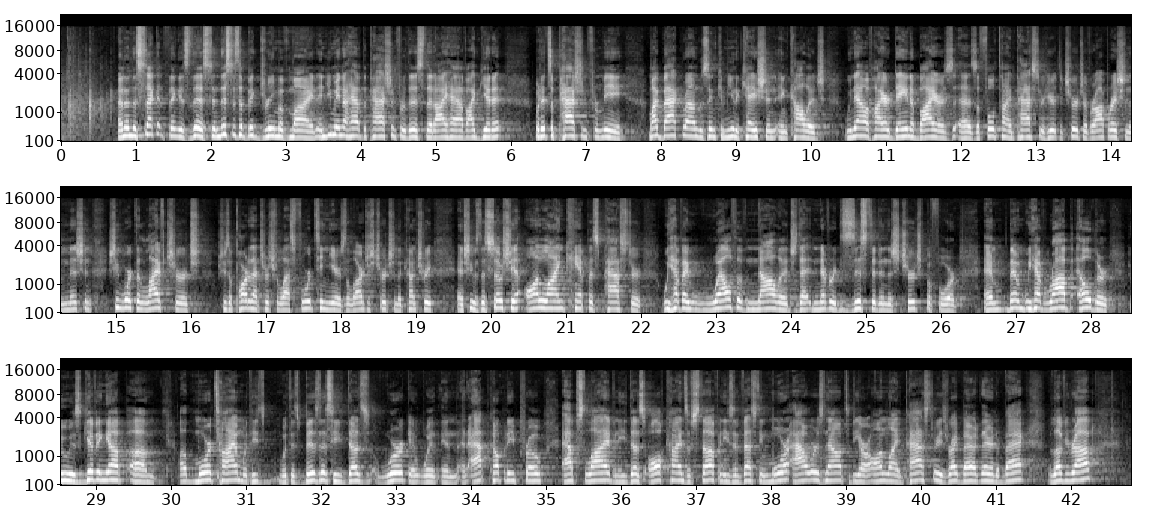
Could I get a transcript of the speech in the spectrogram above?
And then the second thing is this, and this is a big dream of mine, and you may not have the passion for this that I have, I get it, but it's a passion for me. My background was in communication in college. We now have hired Dana Byers as a full time pastor here at the church over Operation and Mission. She worked at Life Church She's a part of that church for the last 14 years, the largest church in the country, and she was the associate online campus pastor. We have a wealth of knowledge that never existed in this church before. And then we have Rob Elder, who is giving up um, uh, more time with his, with his business. He does work in, with, in an app company, Pro Apps Live, and he does all kinds of stuff. And he's investing more hours now to be our online pastor. He's right back there in the back. We love you, Rob.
